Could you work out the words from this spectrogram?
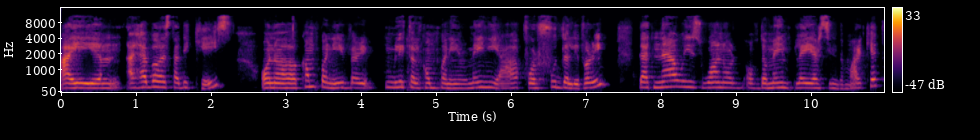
I, um, I have a study case on a company, very little company in Romania for food delivery that now is one of the main players in the market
